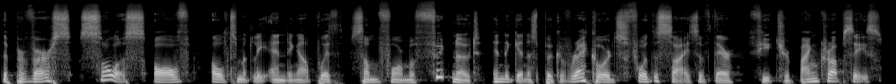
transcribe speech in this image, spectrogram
the perverse solace of ultimately ending up with some form of footnote in the Guinness Book of Records for the size of their future bankruptcies.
